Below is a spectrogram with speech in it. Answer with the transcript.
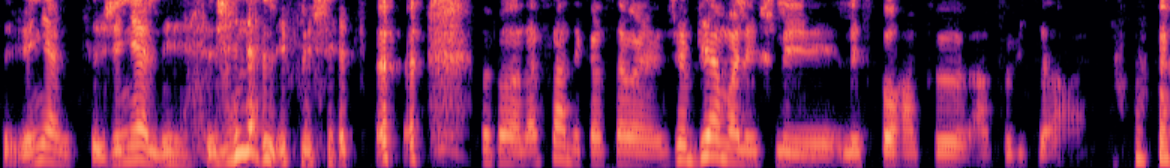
c'est génial, c'est génial, c'est génial les fléchettes. Donc on en a plein des comme ça. Ouais. J'aime bien moi les, les, les, sports un peu un peu bizarres. Ouais.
